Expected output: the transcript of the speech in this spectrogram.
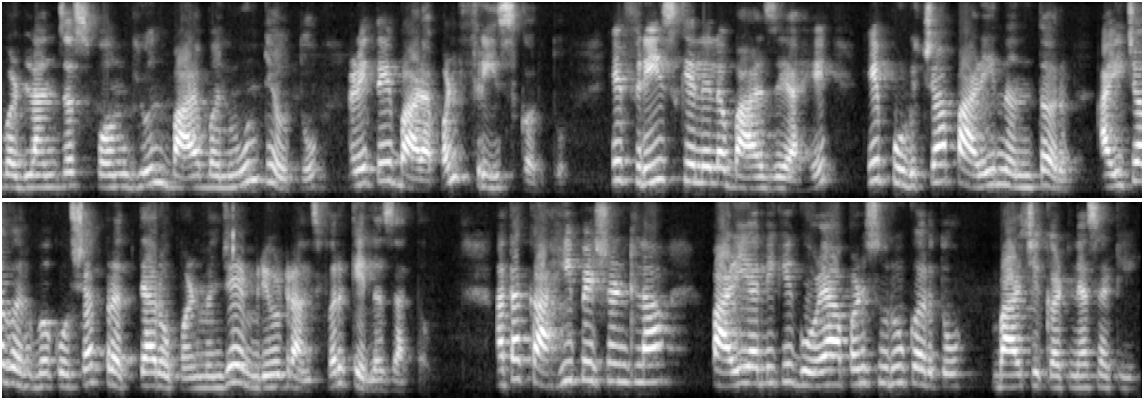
वडिलांचं स्पर्म घेऊन बाळ बनवून ठेवतो आणि ते बाळ आपण फ्रीज करतो. हे फ्रीज केलेलं बाळ जे आहे हे पुढच्या पाळीनंतर आईच्या गर्भकोशात प्रत्यारोपण म्हणजे एम्ब्रिओ ट्रान्सफर केलं जातं. आता काही पेशंटला पाळी आली की गोळ्या आपण सुरू करतो बाळ चिकटण्यासाठी.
